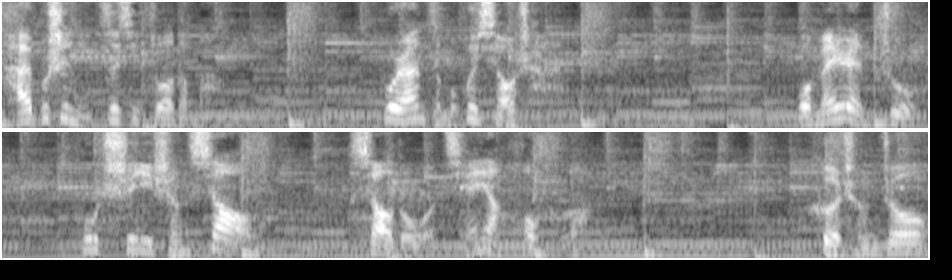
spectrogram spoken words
还不是你自己做的吗？不然怎么会小产？我没忍住，扑哧一声笑了，笑得我前仰后合。贺成舟，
